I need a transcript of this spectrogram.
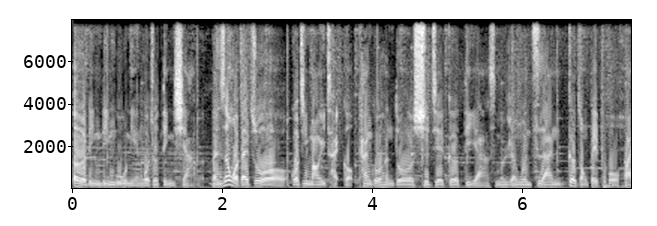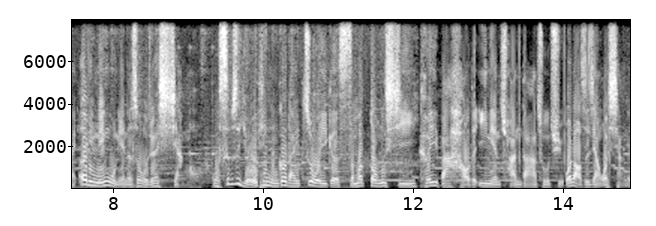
二零零五年我就定下了。本身我在做国际贸易采购，看过很多世界各地啊，什么人文。自然各种被破坏。二零零五年的时候，我就在想哦，我是不是有一天能够来做一个什么东西，可以把好的意念传达出去？我老实讲，我想了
